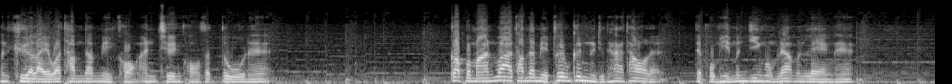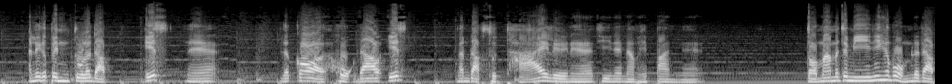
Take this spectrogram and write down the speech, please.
มันคืออะไรวะทำดาเมจของอัญเชิญของศัตรูนะฮะก็ประมาณว่าทำดาเมจเพิ่มขึ้น 1.5 เท่าแหละแต่ผมเห็นมันยิงผมแล้วมันแรงนะฮะอันนี้ก็เป็นตัวระดับ S นะฮะแล้วก็ 6 ดาว S ลำดับสุดท้ายเลยนะฮะที่แนะนำให้ปั้นนะฮะ ต่อมามันจะมีนี่ครับผมระดับ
